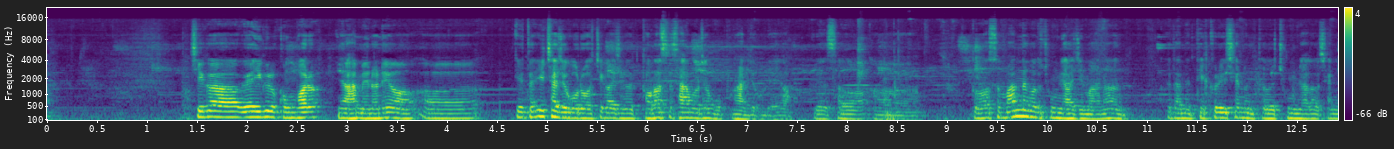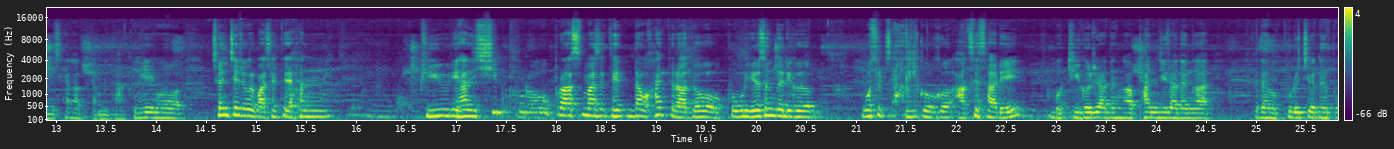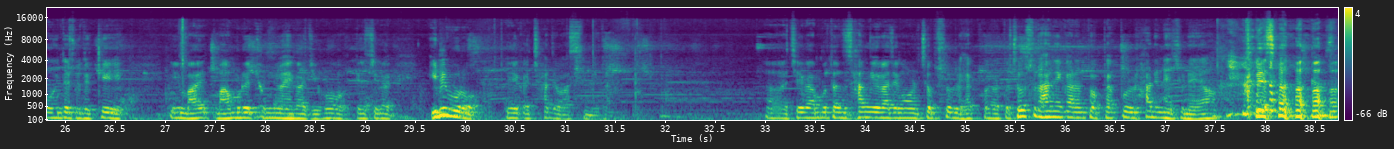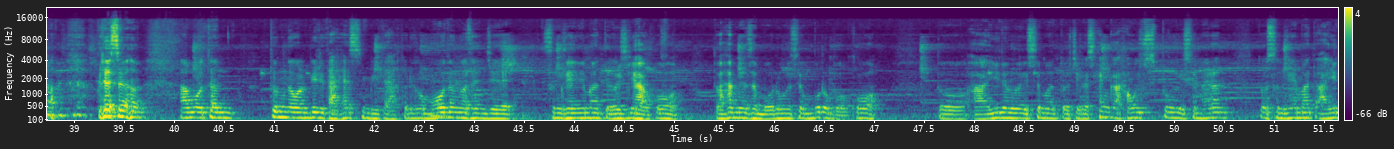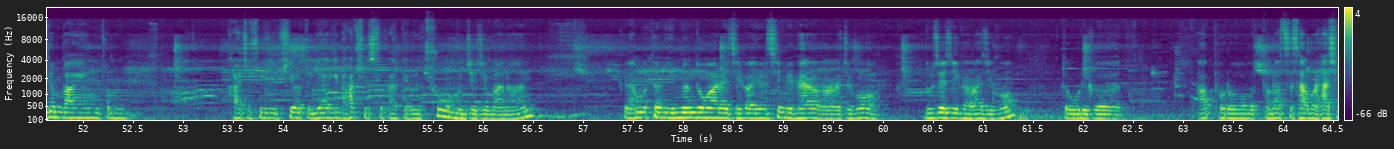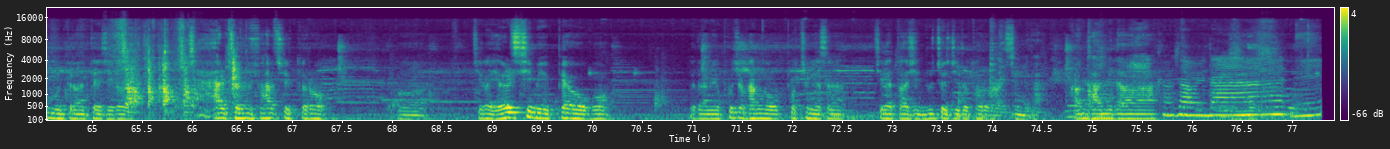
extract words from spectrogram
제가 왜 이걸 공부하냐 하면은요, 어, 일단 1차적으로 제가 지금 도넛 사업을 좀 오픈하려고 그래요. 그래서, 어, 도넛 만드는 것도 중요하지만은, 그 다음에 데코레이션은 더 중요하다고 생각- 생각합니다. 그게 뭐, 전체적으로 봤을 때 한, 비율이 한 10% 플러스 마이너스 된다고 하더라도, 그 우리 여성들이 그 옷을 쫙 입고 그 액세서리, 뭐 귀걸이라든가 반지라든가, 그 다음에 브루치 같은 포인트 주듯이 이 마, 마무리 그래서 제가 일부러 여기까지 찾아왔습니다. 어, 제가 아무튼 상계 과정 오늘 접수를 했고요. 또 접수를 하니까는 또 100불 할인해 주네요. 그래서 그래서 아무튼 등록을 미리 다 했습니다. 그리고 모든 것은 이제 선생님한테 의지하고 또 하면서 것을 물어보고 또 아 이런 거 있으면 또 제가 생각하고 싶은 거 있으면은 또 선생님한테 아 이런 방향 좀 가르쳐 주십시오. 또 이야기를 할 수 있을 것 같아요. 추운 문제지만은 그 아무튼 있는 동안에 제가 열심히 배워가지고 누제지 가가지고 또 우리 그 앞으로 도넛 사업을 하신 분들한테 제가 잘 전수할 수 있도록 어 제가 열심히 배우고 그다음에 부족한 거 보충해서 제가 다시 누저지로 돌아가겠습니다. 감사합니다. 감사합니다. 네.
